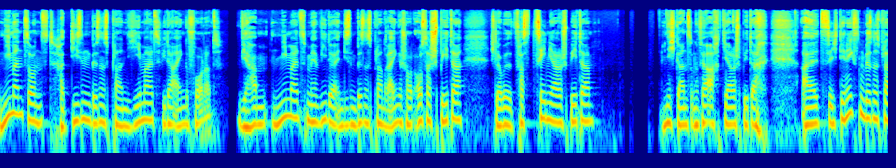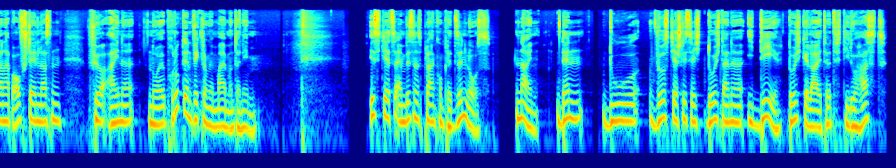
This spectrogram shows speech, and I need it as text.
Niemand sonst hat diesen Businessplan jemals wieder eingefordert. Wir haben niemals mehr wieder in diesen Businessplan reingeschaut, außer später, ich glaube fast zehn Jahre später, nicht ganz, ungefähr acht Jahre später, als ich den nächsten Businessplan habe aufstellen lassen für eine neue Produktentwicklung in meinem Unternehmen. Ist jetzt ein Businessplan komplett sinnlos? Nein, denn du wirst ja schließlich durch deine Idee durchgeleitet, die du hast.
